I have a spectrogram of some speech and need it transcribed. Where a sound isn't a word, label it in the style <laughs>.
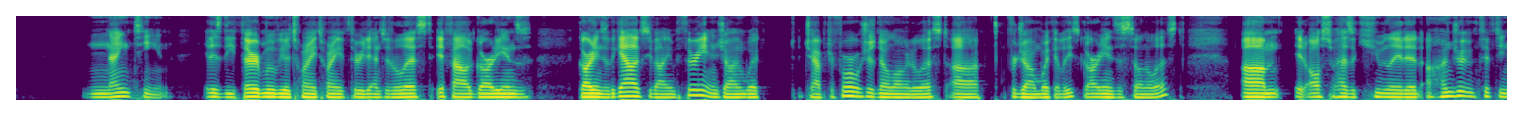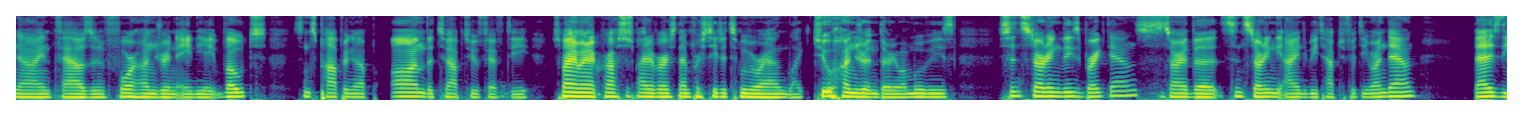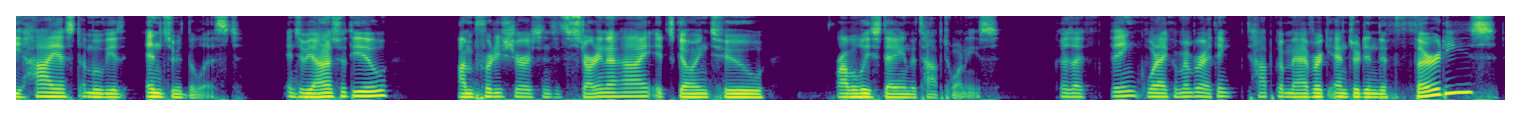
19. It is the third movie of 2023 to enter the list. It followed Guardians Guardians of the Galaxy Volume 3 and John Wick Chapter 4, which is no longer the list. Uh, for John Wick, at least, Guardians is still on the list. Um, it also has accumulated 159,488 votes since popping up on the top 250. Spider Man Across the Spider Verse then proceeded to move around like 231 movies. Since starting these breakdowns, sorry, the since starting the IMDb Top 250 rundown, that is the highest a movie has entered the list. And to be honest with you, I'm pretty sure since it's starting that high, it's going to probably stay in the top 20s. Because I think what I can remember, I think Top Gun Maverick entered in the 30s.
